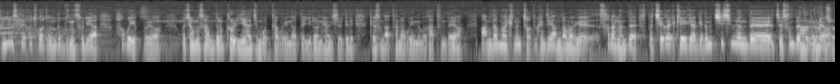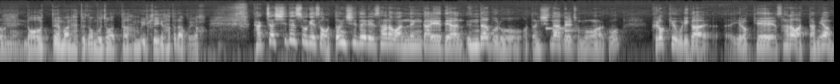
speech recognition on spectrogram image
굉장히 사회가 좋아졌는데 무슨 소리야 하고 있고요. 그 젊은 사람들은 그걸 이해하지 못하고 있는 어떤 이런 현실들이 계속 나타나고 있는 것 같은데요. 암담하기는 저도 굉장히 암담하게 살았는데 또 제가 이렇게 얘기하게 되면 70년대 제 선배들은요. 아, 그렇죠. 네. 너 때만 해도 너무 좋았다 뭐 이렇게 얘기를 하더라고요. 각자 시대 속에서 어떤 시대를 살아왔는가에 대한 응답으로 어떤 신학을 전공하고 그렇게 우리가 이렇게 살아왔다면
